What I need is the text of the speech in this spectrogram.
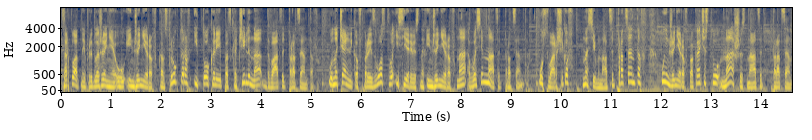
Зарплатные предложения у инженеров-конструкторов и токарей подскочили на 20%. У начальников производства и сервисных инженеров на 18%. У сварщиков на 17%. У инженеров по качеству на 16%.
